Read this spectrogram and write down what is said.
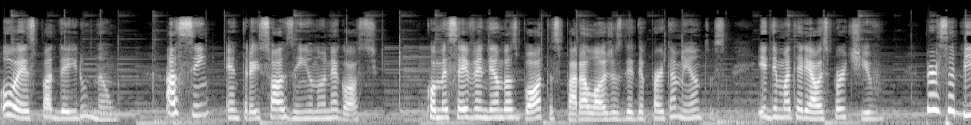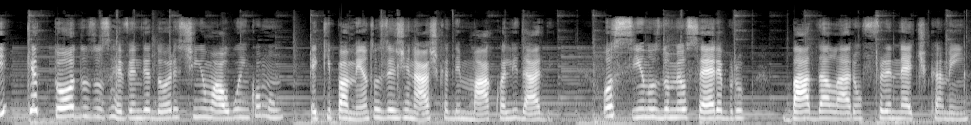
o espadeiro não. Assim, entrei sozinho no negócio. Comecei vendendo as botas para lojas de departamentos e de material esportivo. Percebi que todos os revendedores tinham algo em comum: equipamentos de ginástica de má qualidade. Os sinos do meu cérebro badalaram freneticamente.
